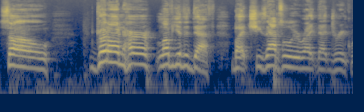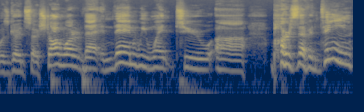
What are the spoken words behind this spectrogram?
So good on her. Love you to death. But she's absolutely right. That drink was good. So strong water that. And then we went to, uh, bar 17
